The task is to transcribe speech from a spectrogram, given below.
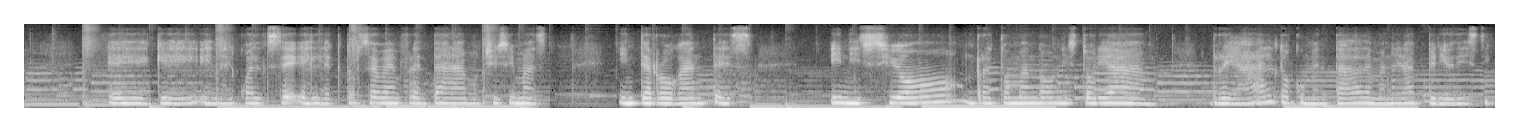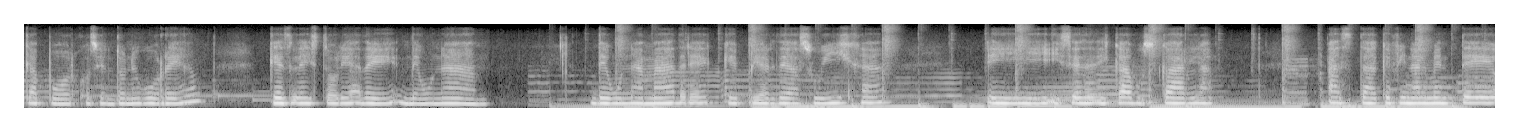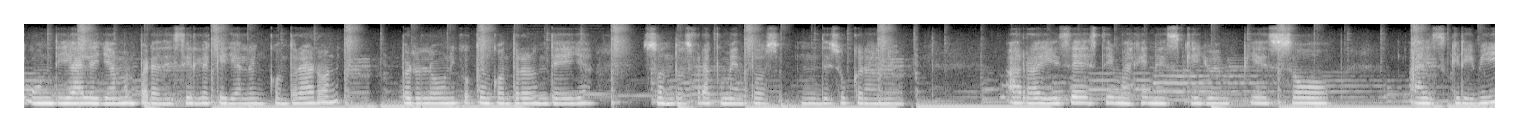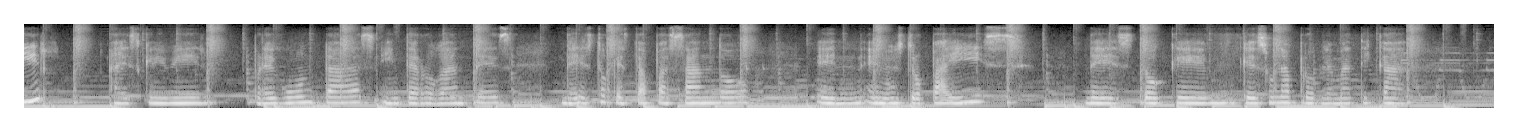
eh, que, en el cual el lector se va a enfrentar a muchísimas interrogantes. Inició retomando una historia real, documentada de manera periodística por José Antonio Gurrea, que es la historia de, una, de una madre que pierde a su hija y, se dedica a buscarla hasta que finalmente un día le llaman para decirle que ya lo encontraron, pero lo único que encontraron de ella son dos fragmentos de su cráneo. A raíz de esta imagen es que yo empiezo a escribir, a escribir preguntas, interrogantes de esto que está pasando en, en nuestro país, de esto que, es una problemática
